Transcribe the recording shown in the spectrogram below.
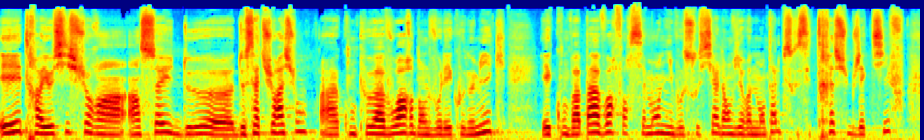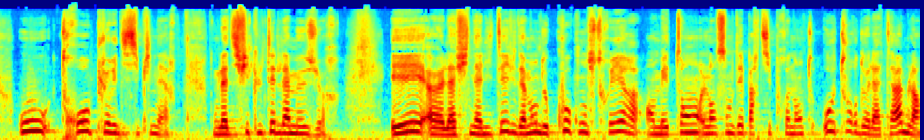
et travaille aussi sur un, seuil de, euh, saturation euh, qu'on peut avoir dans le volet économique et qu'on ne va pas avoir forcément au niveau social et environnemental parce que c'est très subjectif ou trop pluridisciplinaire. Donc la difficulté de la mesure. Et euh, la finalité évidemment de co-construire en mettant l'ensemble des parties prenantes autour de la table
